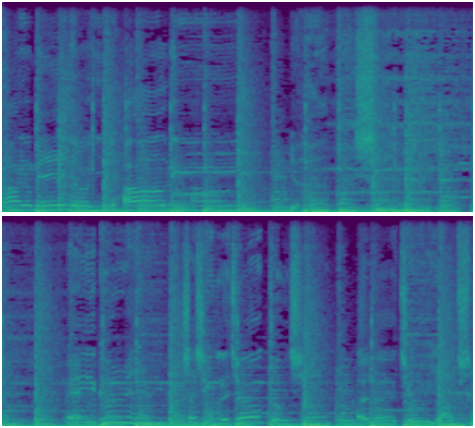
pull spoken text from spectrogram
他有没有一毫厘有何关系每一个人伤心了就哭泣饿了就要吃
